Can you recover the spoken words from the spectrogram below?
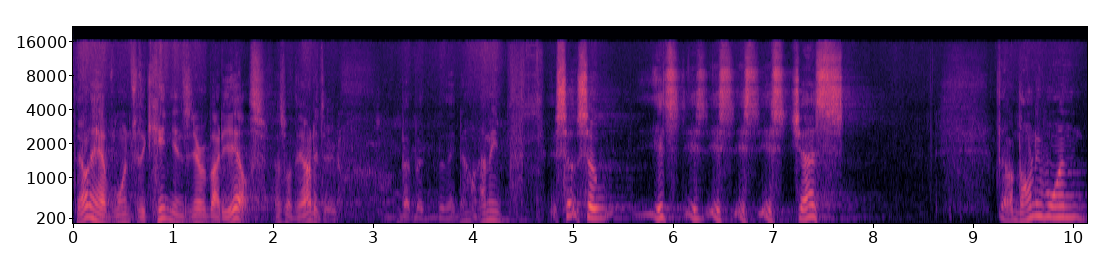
They only have one for the Kenyans and everybody else. That's what they ought to do. But, but, but they don't. I mean, so, so it's, it's, it's, it's just the only one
